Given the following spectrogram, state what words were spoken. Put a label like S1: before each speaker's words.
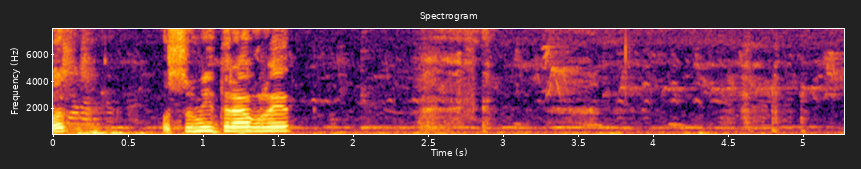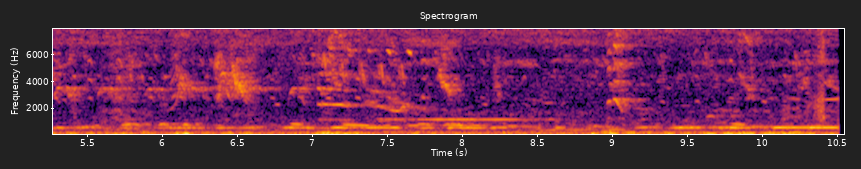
S1: Os, Osumitra Bret.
